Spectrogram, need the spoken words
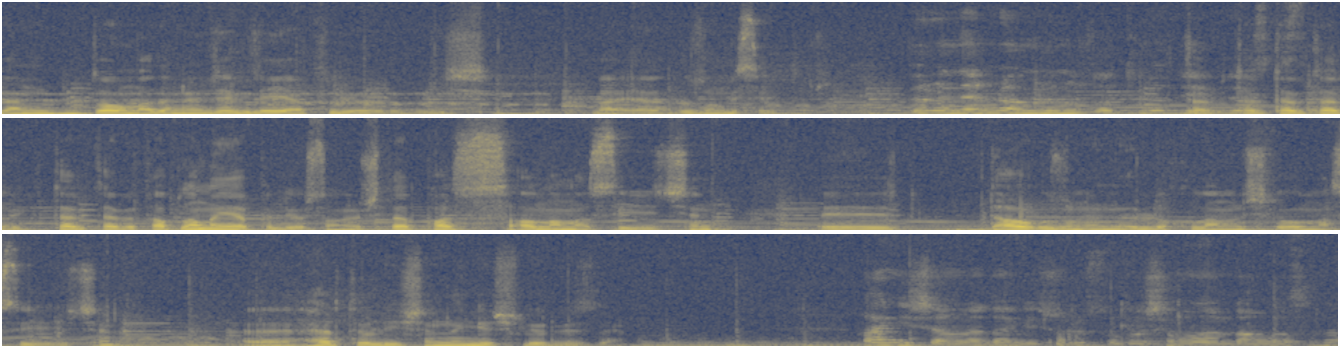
ben doğmadan önce bile yapılıyordu bu iş. Bayağı uzun bir sektör. Ürünlerin ömrünü uzatıyor Tabii diyebiliriz. tabii tabii tabii tabii tabii kaplama yapılıyor sonuçta. Pas almaması için, e, daha uzun ömürlü kullanışlı olması için e, her türlü işlemden geçiliyor bizde. Hangi işlemlerden geçiriyorsunuz? Aşamalarından bahseder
